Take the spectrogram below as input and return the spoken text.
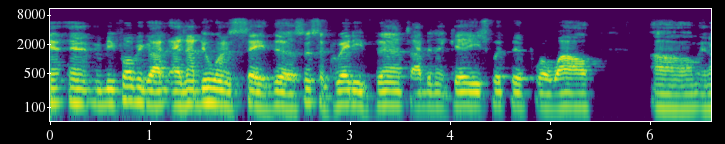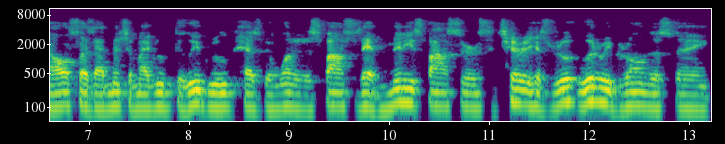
And, and before we go, and I do want to say this: it's a great event. I've been engaged with it for a while. Um, and also, as I mentioned, my group, the Lee Group, has been one of the sponsors. They have many sponsors. Terri has re- literally grown this thing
